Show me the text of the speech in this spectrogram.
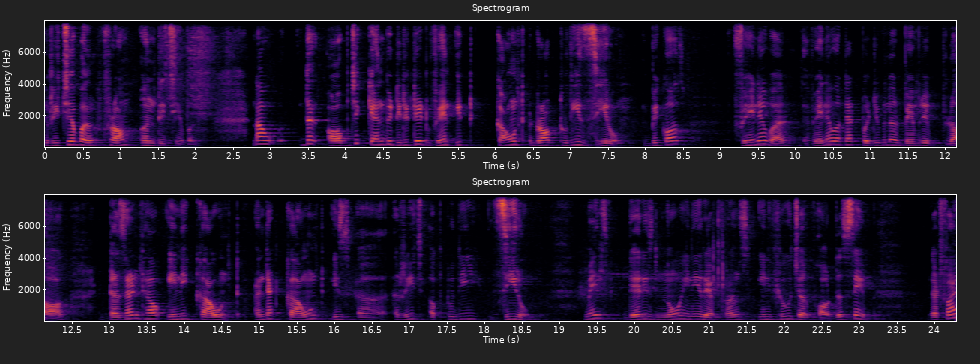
reachable from unreachable. Now the object can be deleted when it count drop to the zero because whenever whenever that particular memory block doesn't have any count and that count is uh, reached up to the zero means there is no any reference in future for the same that's why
